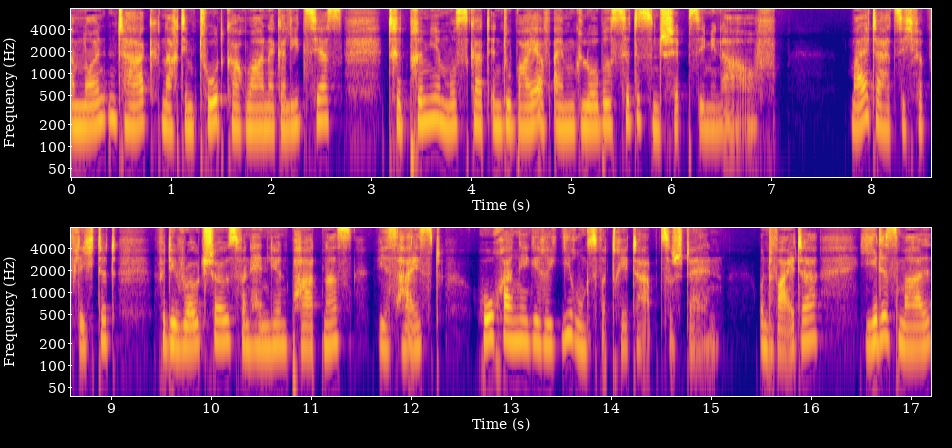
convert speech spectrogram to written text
Am neunten Tag nach dem Tod Caruana Galicias tritt Premier Muscat in Dubai auf einem Global Citizenship Seminar auf. Malta hat sich verpflichtet, für die Roadshows von Henley Partners, wie es heißt, hochrangige Regierungsvertreter abzustellen. Und weiter, jedes Mal,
